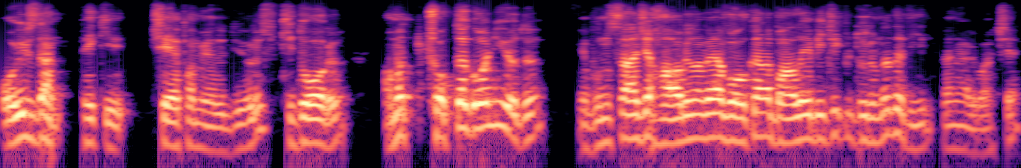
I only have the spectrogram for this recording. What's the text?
o yüzden peki şey yapamıyordu diyoruz ki doğru. Ama çok da gol yiyordu. E bunu sadece Harun'a veya Volkan'a bağlayabilecek bir durumda da değil Fenerbahçe.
